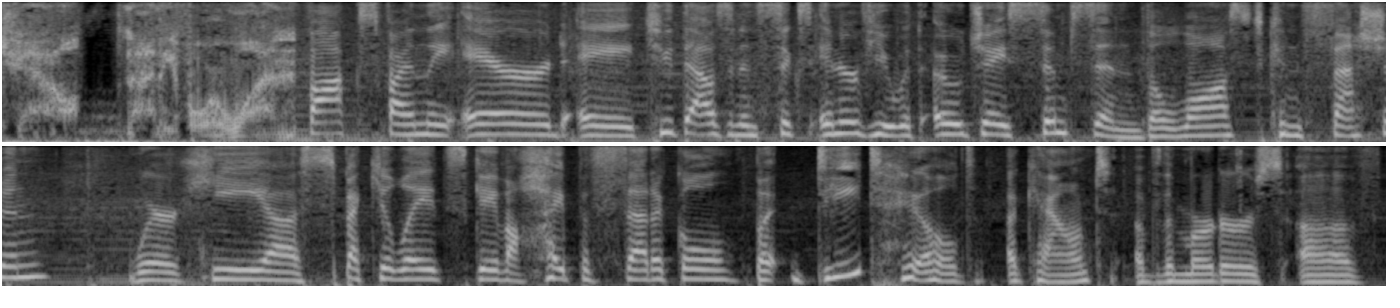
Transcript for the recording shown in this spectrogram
Channel 94.1. Fox finally aired a 2006 interview with O.J. Simpson, The Lost Confession, where he uh, speculates, gave a hypothetical but detailed account of the murders of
